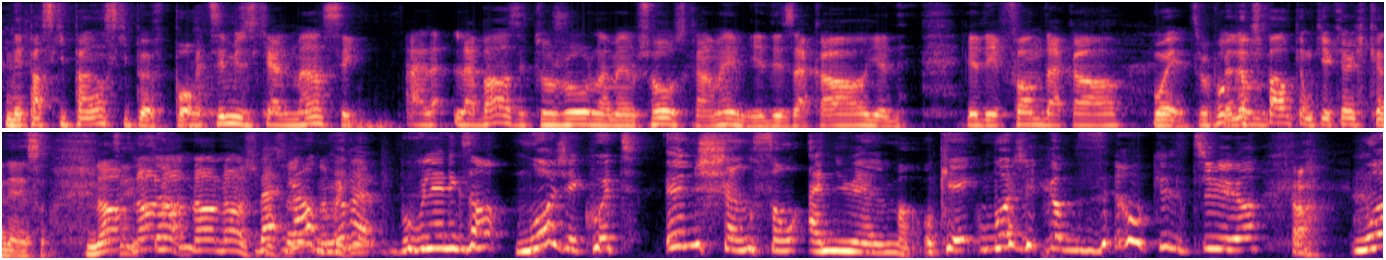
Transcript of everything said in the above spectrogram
mais parce qu'ils pensent qu'ils peuvent pas. Mais tu sais, musicalement, c'est, à la, la base est toujours la même chose quand même. Il y a des accords, il y a, des- il y a des formes d'accords. Oui. Tu veux pas Mais là, comme- tu parles comme quelqu'un qui connaît ça. Non, C'est non, ça. non, non, non, c'est Ben, pas ça. regarde, Non, mais ben, vous voulez un exemple? Moi, j'écoute une chanson annuellement, ok? Moi, j'ai comme zéro culture. Ah. Moi,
